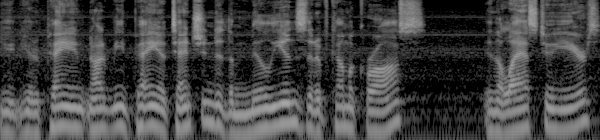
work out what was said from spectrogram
you, you're paying not be paying attention to the millions that have come across in the last two years?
